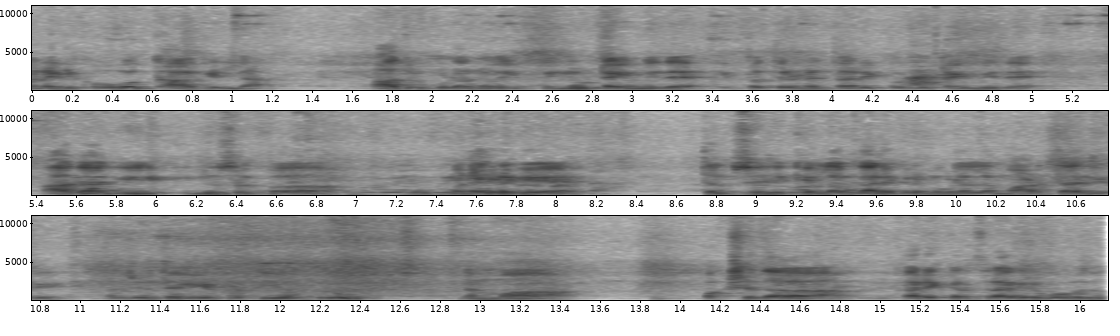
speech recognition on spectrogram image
ಮನೆಗಳಿಗೆ ಹೋಗೋಕ್ಕಾಗಿಲ್ಲ. ಆದರೂ ಕೂಡ ಇನ್ನೂ ಟೈಮ್ ಇದೆ. ಇಪ್ಪತ್ತೆರಡನೇ ತಾರೀಕು ಟೈಮ್ ಇದೆ. ಹಾಗಾಗಿ ಇನ್ನೂ ಸ್ವಲ್ಪ ಮನೆಗಳಿಗೆ ತಲುಪಿಸೋದಕ್ಕೆಲ್ಲ ಕಾರ್ಯಕ್ರಮಗಳೆಲ್ಲ ಮಾಡ್ತಾ ಇದ್ದೀವಿ ಅದ್ರ ಜೊತೆಗೆ ಪ್ರತಿಯೊಬ್ಬರು ನಮ್ಮ ಪಕ್ಷದ ಕಾರ್ಯಕರ್ತರಾಗಿರಬಹುದು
